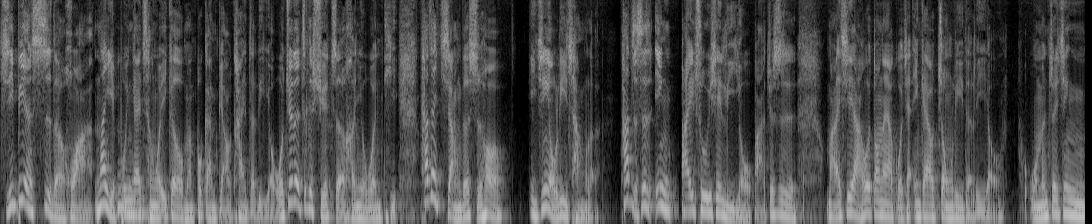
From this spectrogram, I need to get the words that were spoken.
即便是的话，那也不应该成为一个我们不敢表态的理由。我觉得这个学者很有问题，他在讲的时候已经有立场了，他只是硬掰出一些理由吧，就是马来西亚或东南亚国家应该要中立的理由。我们最近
